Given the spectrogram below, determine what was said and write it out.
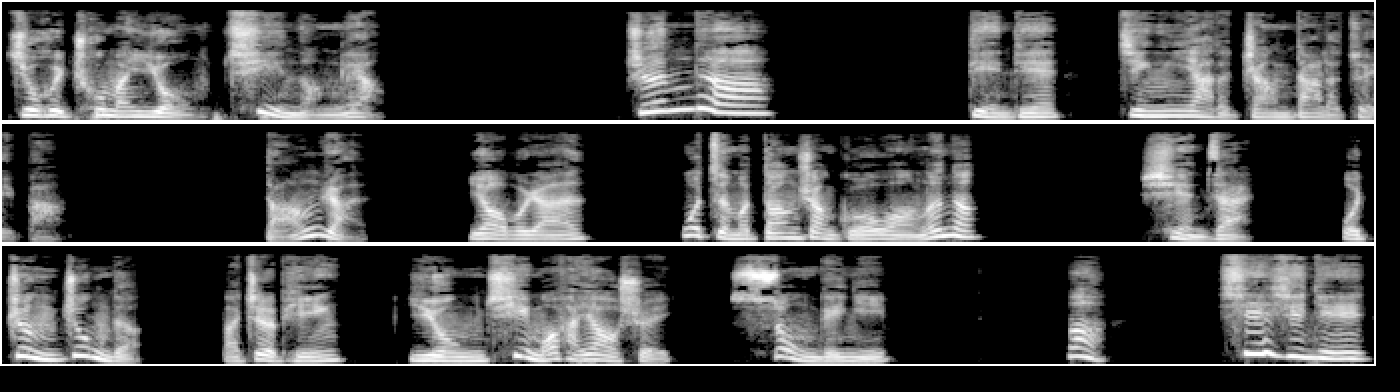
就会充满勇气能量。真的啊！点点惊讶的张大了嘴巴。当然，要不然我怎么当上国王了呢？现在我郑重的把这瓶勇气魔法药水。送给你，啊，谢谢你，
